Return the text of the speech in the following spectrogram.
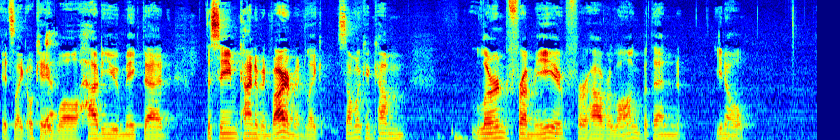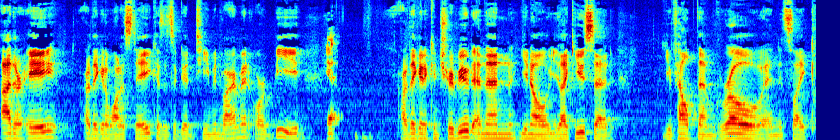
it's like okay, well, how do you make that the same kind of environment? Like someone can come learn from me for however long, but then, you know, either A, are they going to want to stay because it's a good team environment, or B, yeah. are they going to contribute? And then, you know, like you said, you've helped them grow, and it's like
